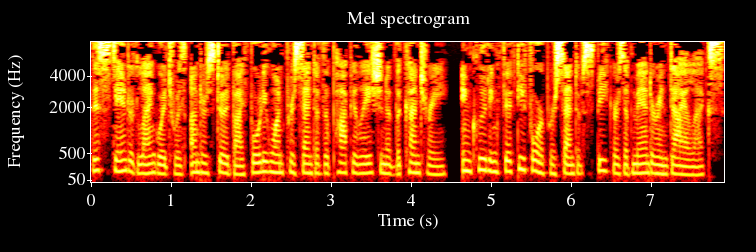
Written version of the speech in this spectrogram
this standard language was understood by 41% of the population of the country, including 54% of speakers of Mandarin dialects,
